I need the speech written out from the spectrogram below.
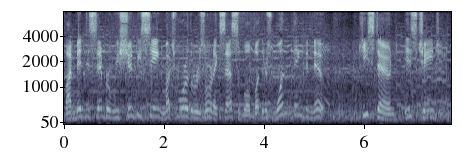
By mid December, we should be seeing much more of the resort accessible, but there's one thing to note Keystone is changing.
